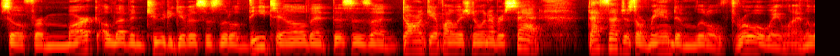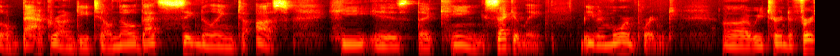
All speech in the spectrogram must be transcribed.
So for Mark 11 2 to give us this little detail that this is a donkey upon which no one ever sat, that's not just a random little throwaway line, a little background detail. No, that's signaling to us he is the king. Secondly, even more important, uh, we turn to 1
